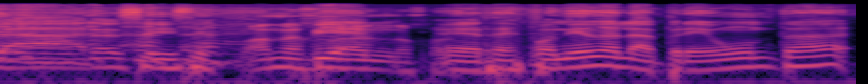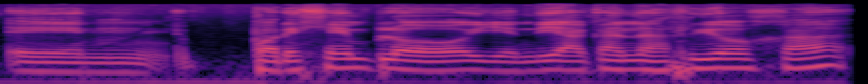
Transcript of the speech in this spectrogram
claro, sí, sí. Va mejorando, Bien, Juan. eh, respondiendo a la pregunta, eh, por ejemplo, hoy en día acá en La Rioja,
